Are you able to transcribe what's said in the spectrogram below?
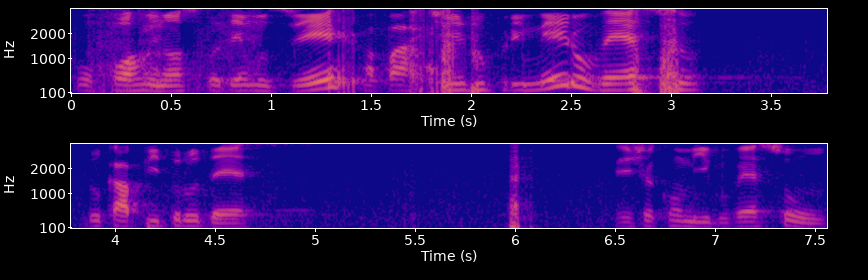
conforme nós podemos ver a partir do primeiro verso do capítulo 10. Veja comigo, verso 1.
